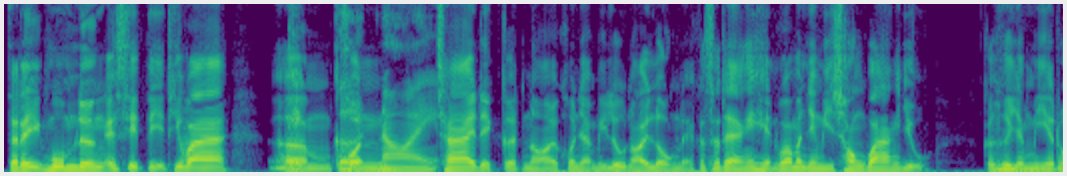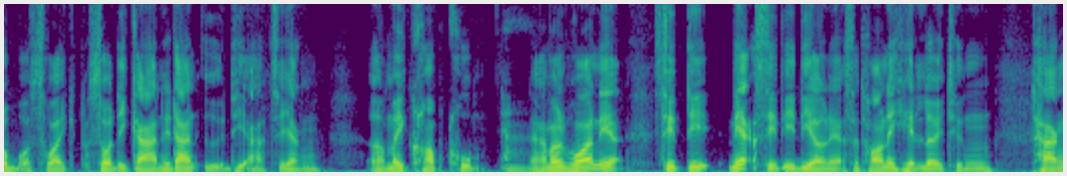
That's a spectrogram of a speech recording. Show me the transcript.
แต่ในอีกมุมหนึ่งไอ้สถิติที่ว่าเอิ่มเด็กเกิดคนน้อยใช่เด็กเกิดน้อยคนอยากมีลูกน้อยลงเนี่ยก็แสดงให้เห็นว่ามันยังมีช่องว่างอยู่ ก็คือยังมีระบบสวัสสวัสดิการในด้านอื่นที่อาจจะยังเอ่อไม่ครอบคลุมอ่านนะครับมันเพราะว่าเนี่ยสถิติเนี่ยสถิติเดียวเนี่ยสะท้อนให้เห็นเลยถึงทั้ง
